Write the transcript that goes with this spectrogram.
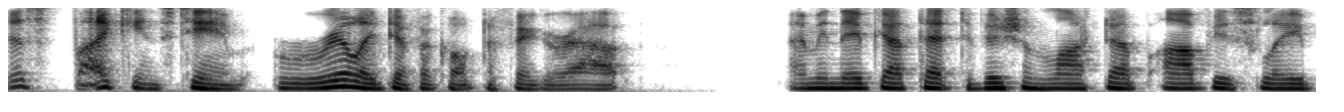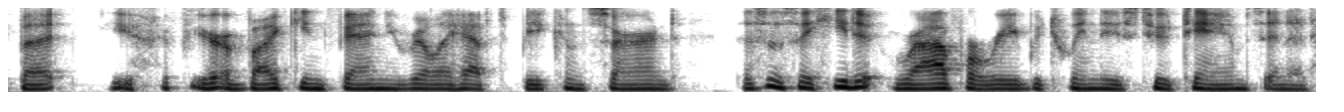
This Vikings team, really difficult to figure out. I mean, they've got that division locked up, obviously, but you, if you're a Viking fan, you really have to be concerned. This is a heated rivalry between these two teams, and it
